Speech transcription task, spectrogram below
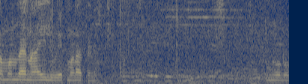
ಸಂಬಂಧ ನಾ ಇಲ್ಲಿ ವೇಟ್ ಮಾಡತ್ತೇನೆ ನೋಡು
